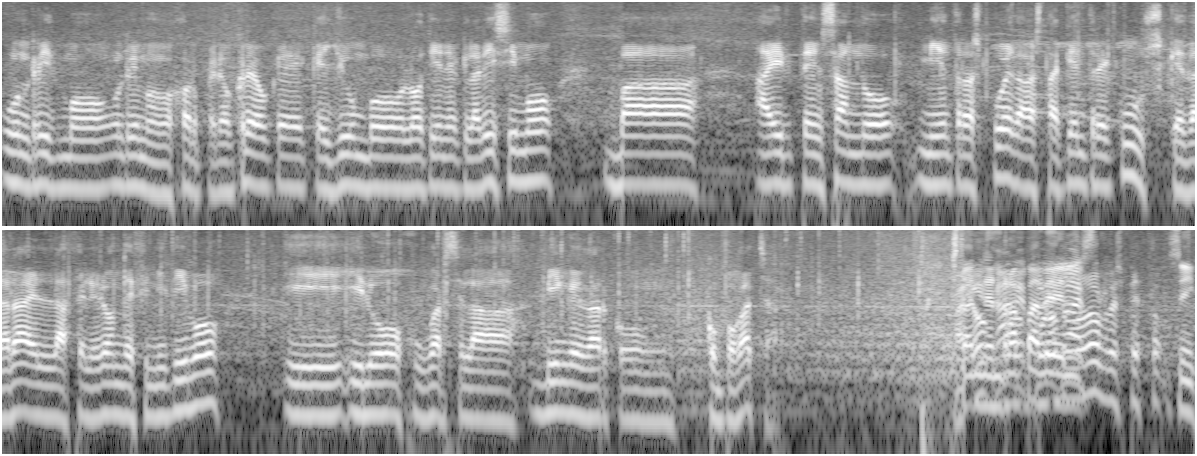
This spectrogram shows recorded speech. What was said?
un ritmo, un ritmo mejor. Pero creo que, que Jumbo lo tiene clarísimo, va a ir tensando mientras pueda hasta que entre Kus, que dará el acelerón definitivo, y, y luego jugársela Vingegaard con, con Pogacar. Están Aló, en Jaime, rampa del. menos- respecto, Sí,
